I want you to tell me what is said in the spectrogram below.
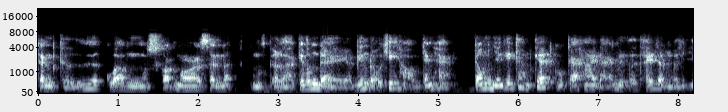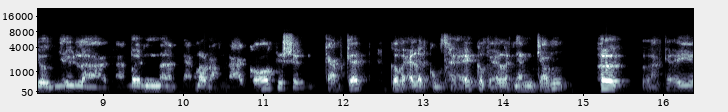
tranh cử của ông Scott Morrison đó. Ờ, là cái vấn đề biến đổi khí hậu chẳng hạn. Trong những cái cam kết của cả hai đảng thì tôi thấy rằng là dường như là à, bên ờ, đảng lao động đã có cái sự cam kết có vẻ là cụ thể, có vẻ là nhanh chóng hơn là cái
